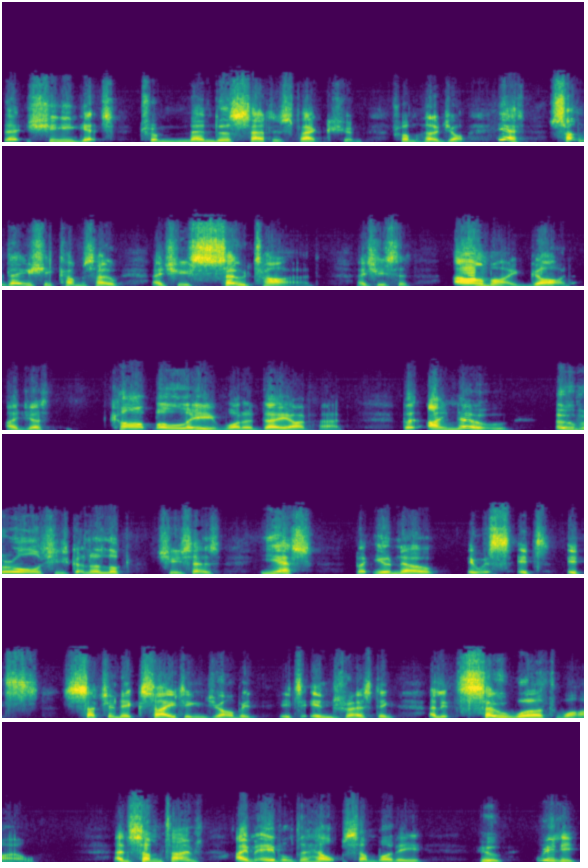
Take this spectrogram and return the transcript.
that she gets tremendous satisfaction from her job. Yes, some days she comes home and she's so tired and she says, Oh my God, I just can't believe what a day I've had. But I know overall she's going to look, she says, Yes, but you know, it was it's it's such an exciting job. It, it's interesting and it's so worthwhile. And sometimes I'm able to help somebody who really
